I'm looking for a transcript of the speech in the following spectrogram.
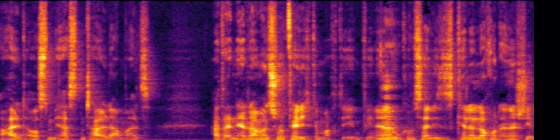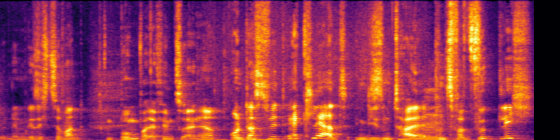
halt aus dem ersten Teil damals. Hat einen ja damals schon fertig gemacht irgendwie. Ne? Ja. Du kommst da in dieses Kellerloch und einer steht mit dem Gesicht zur Wand. Und bumm, war der Film zu Ende. Ja, und das wird erklärt in diesem Teil. Und zwar wirklich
